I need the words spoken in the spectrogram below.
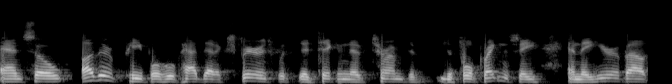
And so other people who've had that experience with the, taking the term to the full pregnancy and they hear about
